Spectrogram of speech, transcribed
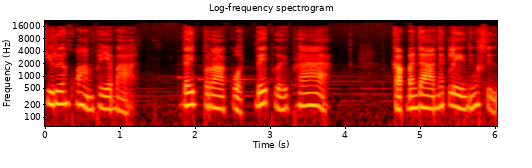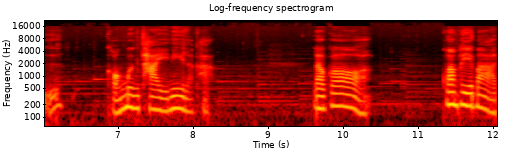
ที่เรื่องความพยาบาท ได้ปรากฏได้เผยแพร่ กับบรรดานักเลงหนังสือของเมืองไทยนี่แหละค่ะ แล้วก็ความพยาบาท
